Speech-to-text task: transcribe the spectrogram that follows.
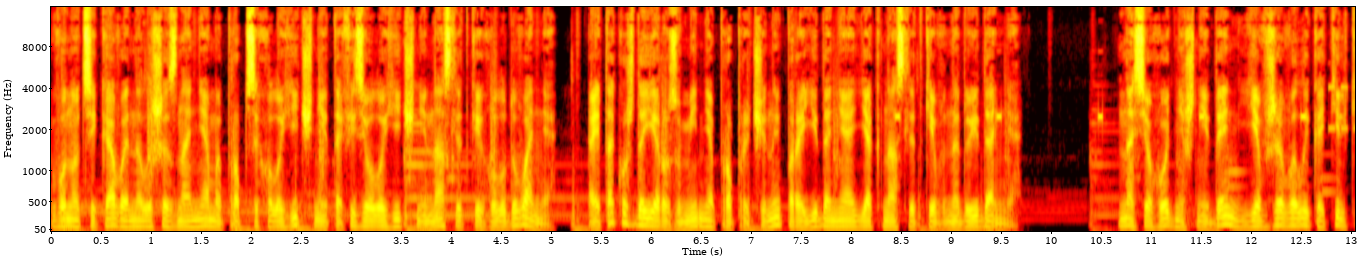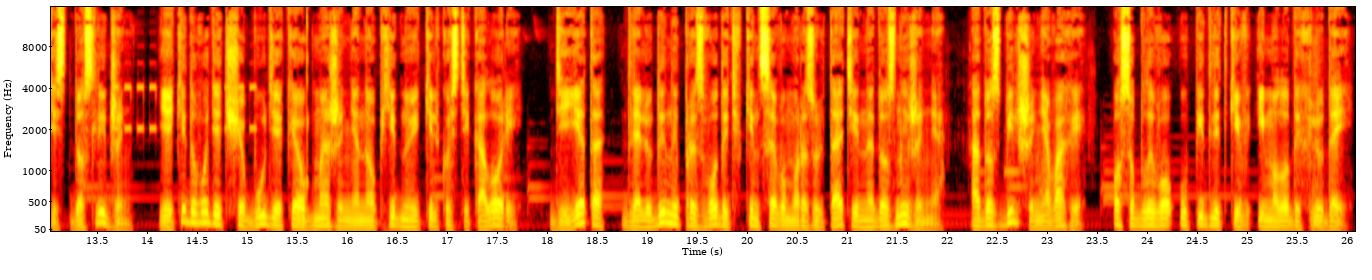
Воно цікаве не лише знаннями про психологічні та фізіологічні наслідки голодування, а й також дає розуміння про причини переїдання як наслідків недоїдання. На сьогоднішній день є вже велика кількість досліджень, які доводять, що будь-яке обмеження необхідної кількості калорій, дієта для людини призводить в кінцевому результаті не до зниження, а до збільшення ваги, особливо у підлітків і молодих людей.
